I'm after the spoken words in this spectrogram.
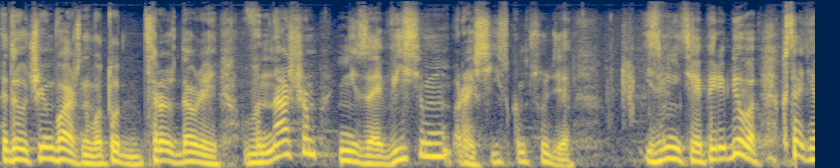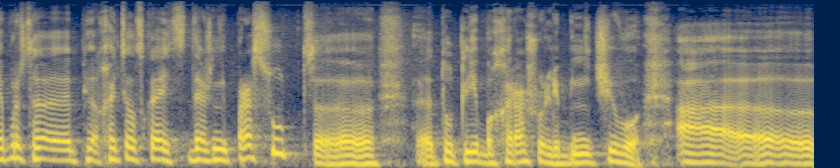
это очень важно. Вот тут сразу давление. В нашем независимом российском суде. Извините, я перебила. Кстати, я просто э, хотел сказать даже не про суд, э, э, тут либо хорошо, либо ничего, а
